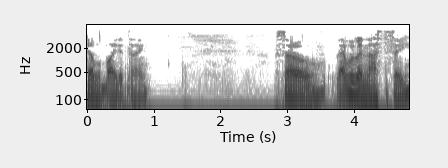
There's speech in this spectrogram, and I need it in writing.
double bladed thing. So that would have been nice to see.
